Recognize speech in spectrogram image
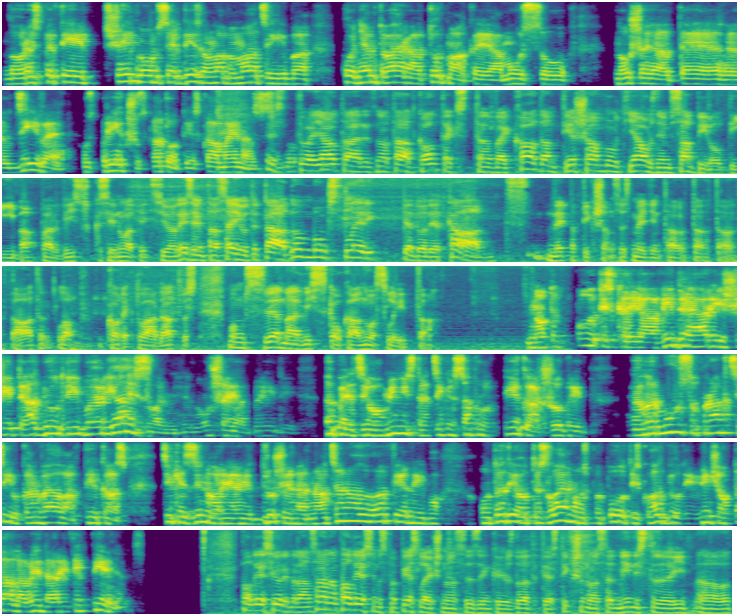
No, respektīvi, šeit mums ir diezgan laba mācība, ko ņemt vērā turpmākajā mūsu uh, nu, šajā eh, dzīvē, uz priekšu skatoties, kā mainās. Es to jautāju no tāda konteksta, vai kādam tiešām būtu jāuzņemas atbildība par visu, kas ir noticis. Jo reizēm tā sajūta ir tāda, nu, mums ir piedodiet, kādas nepatikšanas. Es mēģinu tā, tā, tā, tā ātri, labi, korektu vārdu atrast. Mums vienmēr viss kaut kā noslīd. Tā. Nu, tad politiskajā vidē arī šī atbildība ir jāizlemj nu, šajā brīdī. Tāpēc jau ministra, cik es saprotu, tiekās šobrīd gan ar mūsu frakciju, gan vēlāk tiekās, cik es zinu, arī droši vien ar Nacionālo apvienību. Un tad jau tas lēmums par politisko atbildību, viņš jau tādā veidā arī tiek pieņemts. Paldies, Jurim Rāncānam. Paldies jums par pieslēgšanos. Es zinu, ka jūs dodaties tikšanos ar ministru.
